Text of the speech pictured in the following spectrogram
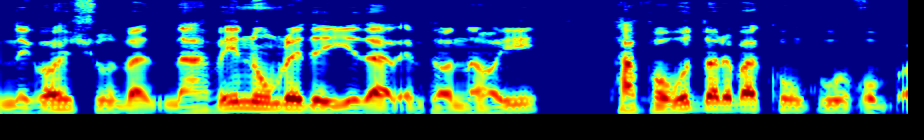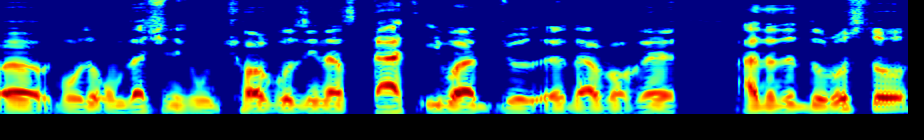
نگاهشون و نحوه نمره دهی در امتحان نهایی تفاوت داره با کنکور. خب تفاوت عمدهش اینه که اون چهار گزینه است قطعی باید در واقع عدد درست رو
